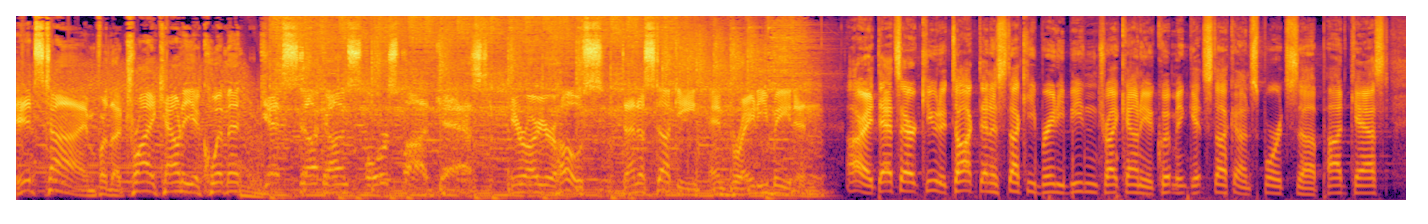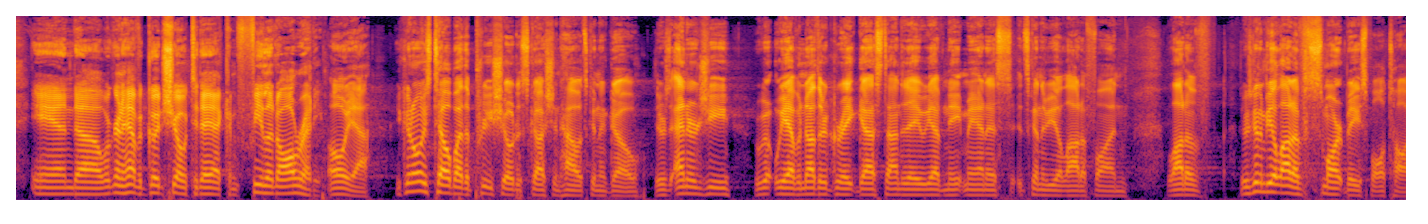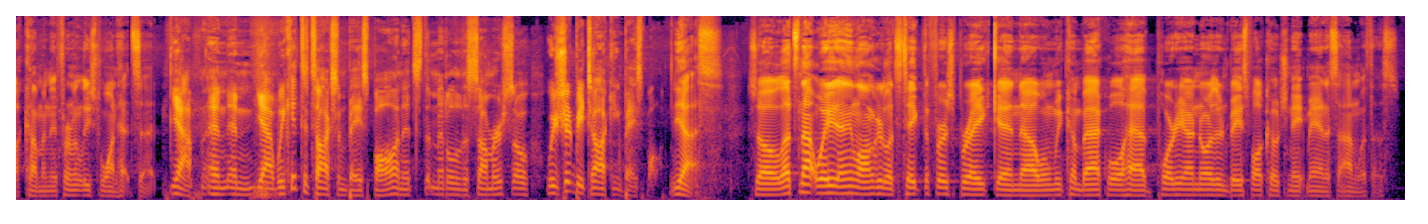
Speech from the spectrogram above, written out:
It's time for the Tri County Equipment Get Stuck on Sports podcast. Here are your hosts, Dennis Stuckey and Brady Beaton. All right, that's our cue to talk. Dennis Stuckey, Brady Beaton, Tri County Equipment Get Stuck on Sports uh, podcast. And uh, we're going to have a good show today. I can feel it already. Oh, yeah. You can always tell by the pre show discussion how it's going to go. There's energy. We have another great guest on today. We have Nate Manis. It's going to be a lot of fun. A lot of there's going to be a lot of smart baseball talk coming from at least one headset. Yeah, and, and yeah, we get to talk some baseball, and it's the middle of the summer, so we should be talking baseball. Yes. So let's not wait any longer. Let's take the first break, and uh, when we come back, we'll have Port Huron Northern baseball coach Nate Manis on with us.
